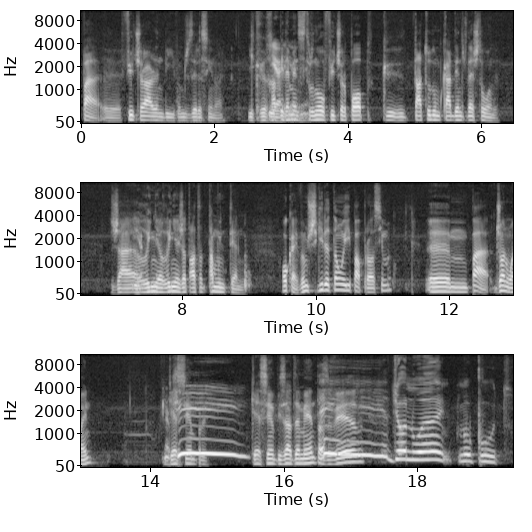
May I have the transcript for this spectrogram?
pá, eh, future RB, vamos dizer assim, não é? E que rapidamente yeah, se yeah. tornou future pop, que está tudo um bocado dentro desta onda. Já a, Yeah. linha, a linha já está tá, muito tenue. Ok, vamos seguir então aí para a próxima. Ahm, pá, John Wayne, que é sempre, que é sempre exatamente, estás a ver? John Wayne, meu puto.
